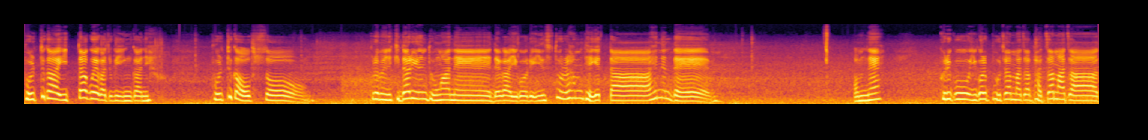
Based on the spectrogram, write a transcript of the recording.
볼트가 있다고 해가지고 인간이 볼트가 없어. 그러면 기다리는 동안에 내가 이거를 인스톨을 하면 되겠다 했는데 없네. 그리고 이걸 보자마자 받자마자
